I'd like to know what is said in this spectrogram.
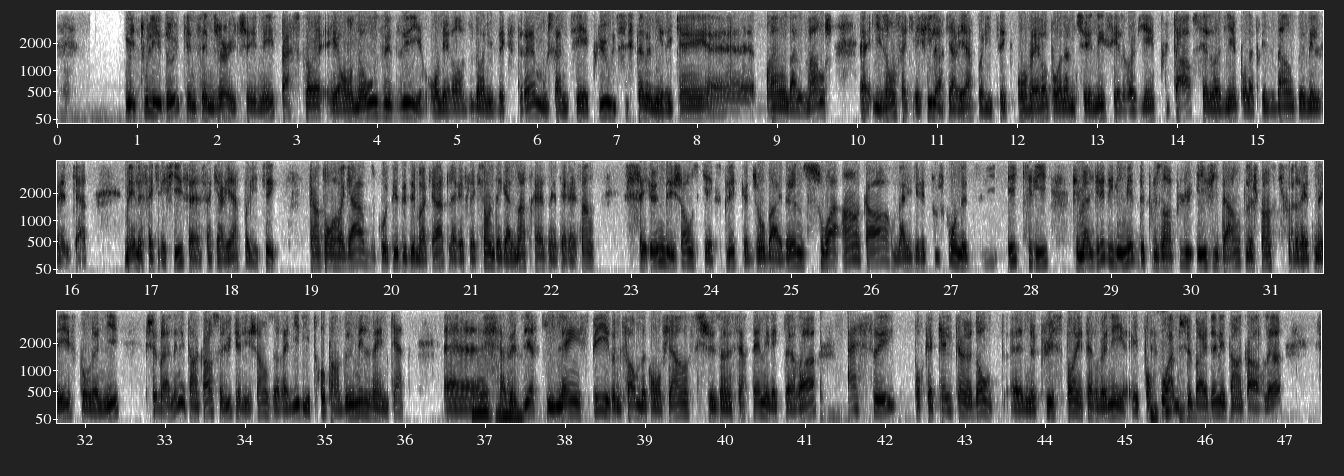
Mais tous les deux, Kissinger et Cheney, parce qu'on a osé dire on est rendu dans les extrêmes où ça ne tient plus, où le système américain euh, branle dans le manche, euh, ils ont sacrifié leur carrière politique. On verra pour Mme Cheney si elle revient plus tard, si elle revient pour la présidence 2024 mais elle a sacrifié sa, carrière politique. Quand on regarde du côté des démocrates, la réflexion est également très intéressante. C'est une des choses qui explique que Joe Biden soit encore, malgré tout ce qu'on a dit, écrit, puis malgré des limites de plus en plus évidentes, là, je pense qu'il faudrait être naïf pour le nier, M. Biden est encore celui qui a les chances de rallier les troupes en 2024. Euh, ça veut dire qu'il inspire une forme de confiance chez un certain électorat assez pour que quelqu'un d'autre euh, ne puisse pas intervenir. Et pourquoi M. Biden est encore là?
